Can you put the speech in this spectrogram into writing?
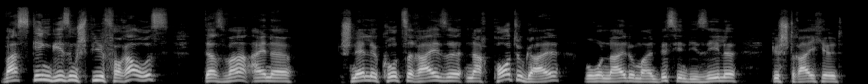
was ging diesem Spiel voraus? Das war eine schnelle, kurze Reise nach Portugal, wo Ronaldo mal ein bisschen die Seele gestreichelt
